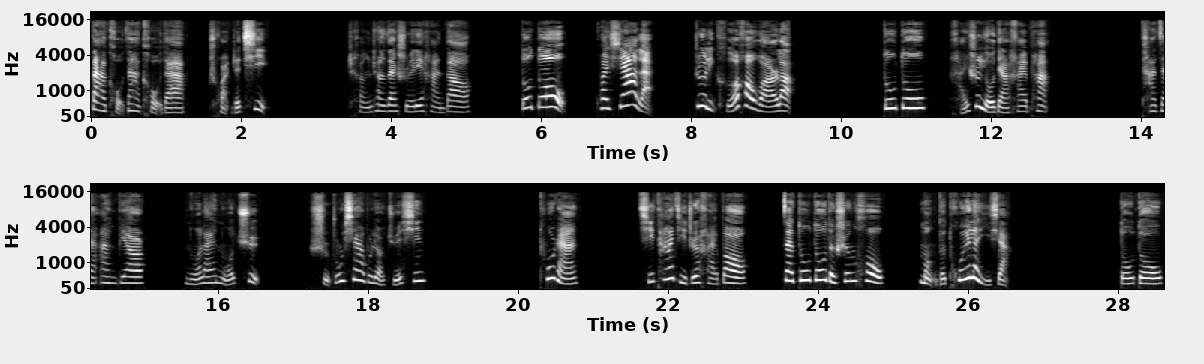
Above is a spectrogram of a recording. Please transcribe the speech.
大口大口的喘着气。程程在水里喊道：“兜兜，快下来，这里可好玩了。”兜兜还是有点害怕，他在岸边挪来挪去，始终下不了决心。突然，其他几只海豹。在兜兜的身后猛地推了一下，兜兜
